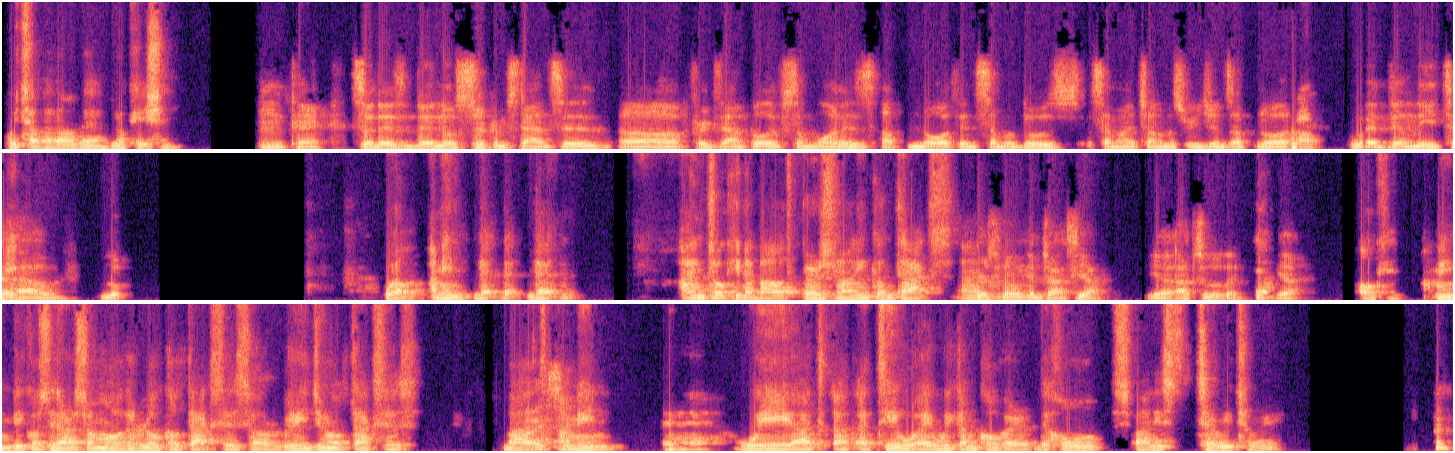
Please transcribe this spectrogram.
whichever other location. Okay. So there's there are no circumstances, uh, for example, if someone is up north in some of those semi-autonomous regions up north, where they'll need to have. Well, I mean, that, that, that I'm talking about personal income tax. personal income tax, yeah, yeah, absolutely, yeah. yeah. Okay, I mean, because there are some other local taxes or regional taxes, but I, I mean, uh, we at, at, at T-Way, we can cover the whole Spanish territory. Okay,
